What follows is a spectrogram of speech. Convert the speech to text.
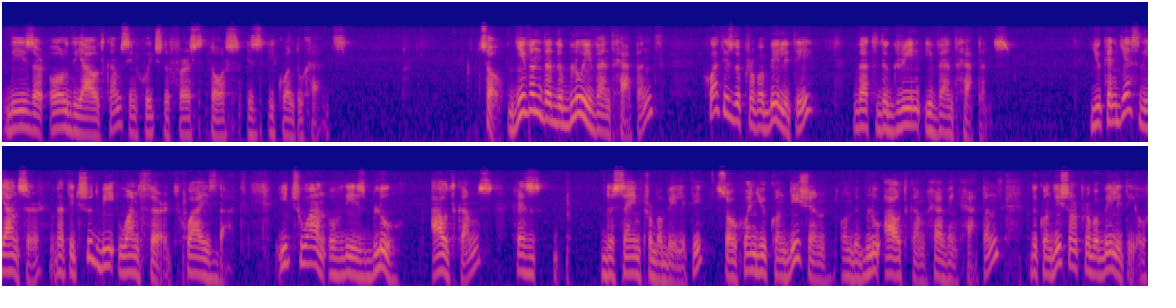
These are all the outcomes in which the first toss is equal to heads. So, given that the blue event happened, what is the probability that the green event happens? You can guess the answer that it should be one third. Why is that? Each one of these blue outcomes has the same probability. So when you condition on the blue outcome having happened, the conditional probability of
